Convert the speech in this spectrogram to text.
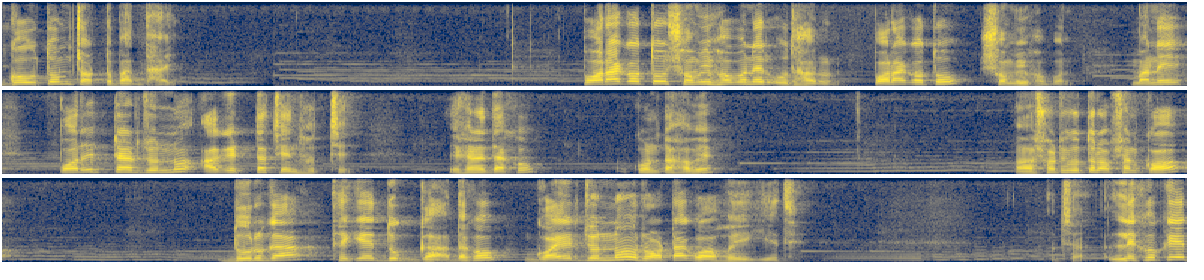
গৌতম চট্টোপাধ্যায়। পরাগত সমীভবনের উদাহরণ, পরাগত সমীভবন মানে পরেরটার জন্য আগেরটা চেঞ্জ হচ্ছে। এখানে দেখো কোনটা হবে। সঠিক উত্তর অপশান ক দুর্গা থেকে দুর্গা দেখো, গয়ের জন্য রটা গ হয়ে গিয়েছে। আচ্ছা লেখকের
